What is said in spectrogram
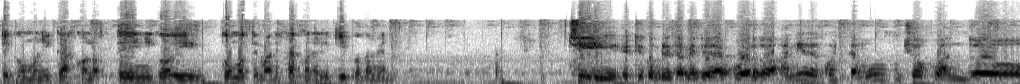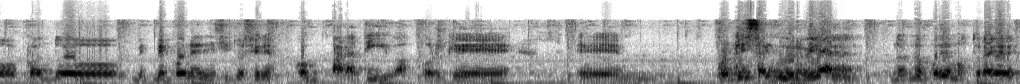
te comunicas con los técnicos y cómo te manejas con el equipo también. Sí, estoy completamente de acuerdo. A mí me cuesta mucho cuando, cuando me ponen en situaciones comparativas, porque, eh, porque es algo irreal. No, podemos traer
